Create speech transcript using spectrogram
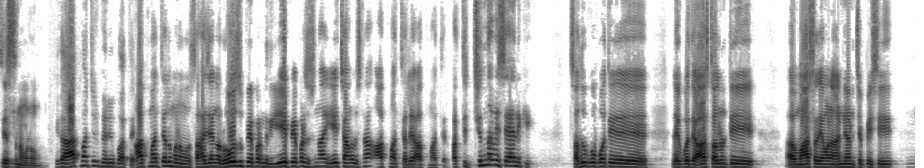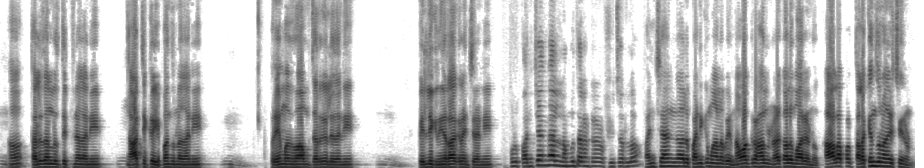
చేస్తున్నాం మనం. ఇక ఆత్మహత్యలు పెరిగిపోతాయి. ఆత్మహత్యలు మనం సహజంగా రోజు పేపర్ మీరు ఏ పేపర్ చూసినా ఏ ఛానల్ చూసినా ఆత్మహత్యలే ఆత్మహత్యలు. ప్రతి చిన్న విషయానికి చదువుకోపోతే లేకపోతే హాస్టల్ ఉంటే మాస్టర్ ఏమైనా అన్ని అని చెప్పేసి తల్లిదండ్రులు తిట్టినా కానీ ఆర్థిక ఇబ్బంది ఉన్నా కానీ ప్రేమ వివాహం జరగలేదని పెళ్ళికి నిరాకరించరని. ఇప్పుడు పంచాంగాలు నమ్ముతారంటారు ఫ్యూచర్లో పంచాంగాలు పనికి మాలపోయి నవగ్రహాలు నడకలు మారాను. కాల తలకిందులు అనేసాను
